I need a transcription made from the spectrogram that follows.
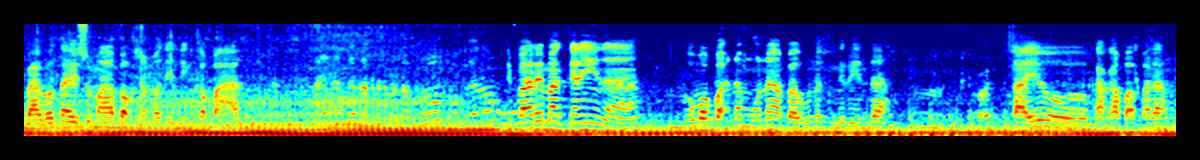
Bago tayo sumabak sa matinding kapaan. Ay, naganap naman ako. Mag ano. Si pare Matt kanina, kumapa na muna bago nagmirinda. Tayo, kakapa pa lang.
